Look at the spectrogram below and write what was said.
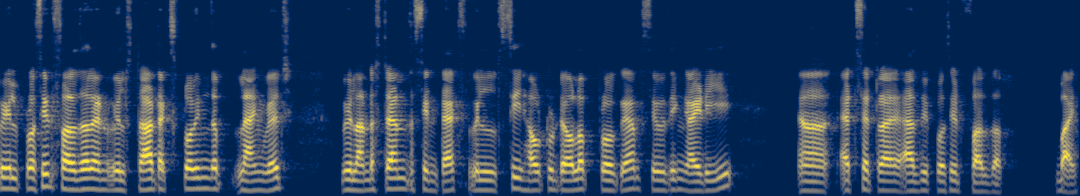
we will proceed further and we will start exploring the language. We will understand the syntax, we will see how to develop programs using IDE, uh, etc. as we proceed further. Bye.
